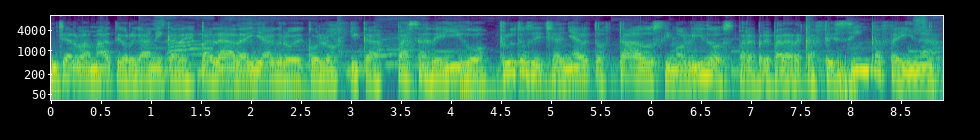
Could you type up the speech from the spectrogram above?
yerba mate orgánica despalada y agroecológica, pasas de higo, frutos de chañar tostados y molidos para preparar café sin cafeína,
